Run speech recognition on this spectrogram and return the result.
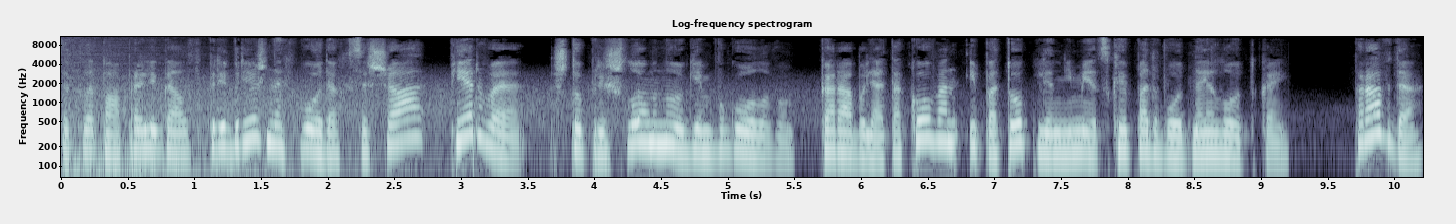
циклопа пролегал в прибрежных водах США, первое, что пришло многим в голову, корабль атакован и потоплен немецкой подводной лодкой. Правда,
